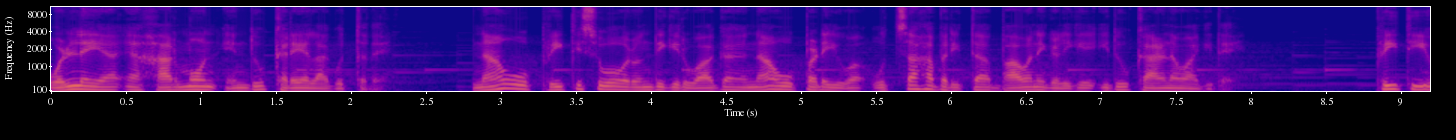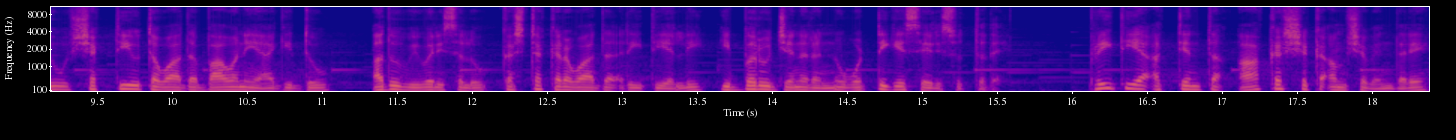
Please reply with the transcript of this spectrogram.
ಒಳ್ಳೆಯ ಹಾರ್ಮೋನ್ ಎಂದು ಕರೆಯಲಾಗುತ್ತದೆ. ನಾವು ಪ್ರೀತಿಸುವವರೊಂದಿಗಿರುವಾಗ ನಾವು ಪಡೆಯುವ ಉತ್ಸಾಹಭರಿತ ಭಾವನೆಗಳಿಗೆ ಇದು ಕಾರಣವಾಗಿದೆ. ಪ್ರೀತಿಯು ಶಕ್ತಿಯುತವಾದ ಭಾವನೆಯಾಗಿದ್ದು, ಅದು ವಿವರಿಸಲು ಕಷ್ಟಕರವಾದ ರೀತಿಯಲ್ಲಿ ಇಬ್ಬರು ಜನರನ್ನು ಒಟ್ಟಿಗೆ ಸೇರಿಸುತ್ತದೆ. ಪ್ರೀತಿಯ ಅತ್ಯಂತ ಆಕರ್ಷಕ ಅಂಶವೆಂದರೆ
